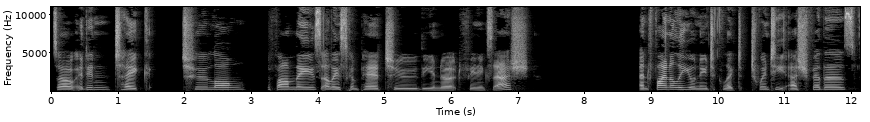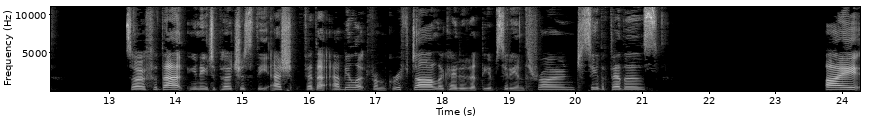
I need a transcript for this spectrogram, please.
So it didn't take too long to farm these, at least compared to the inert phoenix ash. And finally, you'll need to collect 20 ash feathers, So for that, you need to purchase the Ash Feather Amulet from Griftah, located at the Obsidian Throne, to see the feathers. I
